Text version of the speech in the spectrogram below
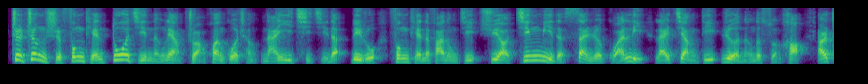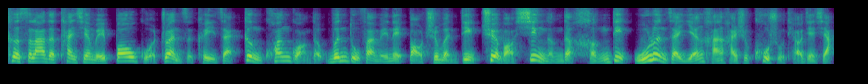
这正是丰田多级能量转换过程难以企及的。例如，丰田的发动机需要精密的散热管理来降低热能的损耗，而特斯拉的碳纤维包裹转子可以在更宽广的温度范围内。保持稳定，确保性能的恒定。无论在严寒还是酷暑条件下，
